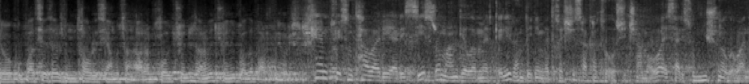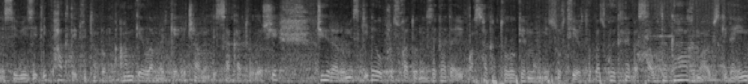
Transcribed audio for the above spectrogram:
დეოკუპაციას არის უმთავრესი ამოცანა არა მხოლოდ ჩვენთვის, არამედ ჩვენი ყველა პარტნიორისთვის. ჩვენთვის მთავარი არის ის, რომ ანგელა მერკელი რამდენიმე დღეში საქართველოში ჩამოვა. ეს არის უნიშნელოვანესი ვიზიტი. ფაქტი თვითონ რომ ანგელა მერკელი ჩამოდის საქართველოში, ჯერა რომ ეს კიდევ უფრო სხვა დონეზე გადაიყვანს საქართველოს-გერმანიის ურთიერთობას, გვექნება საუდა გააღმავებს კიდე იმ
